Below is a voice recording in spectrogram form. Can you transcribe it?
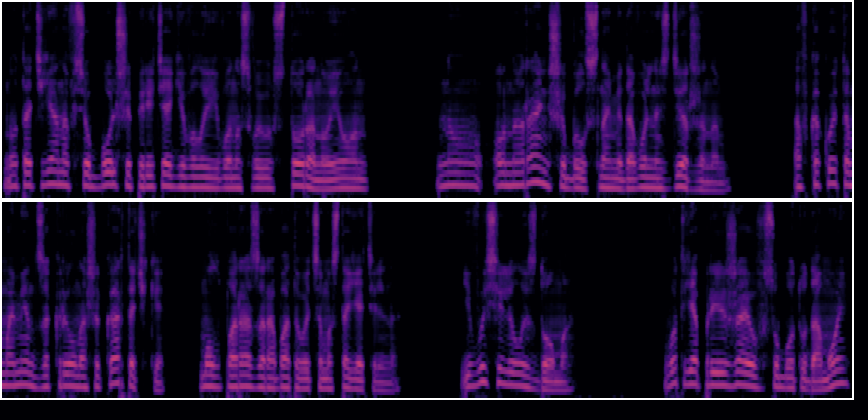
Но Татьяна все больше перетягивала его на свою сторону, и он ну, он и раньше был с нами довольно сдержанным, а в какой-то момент закрыл наши карточки, мол, пора зарабатывать самостоятельно, и выселил из дома. Вот я приезжаю в субботу домой,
